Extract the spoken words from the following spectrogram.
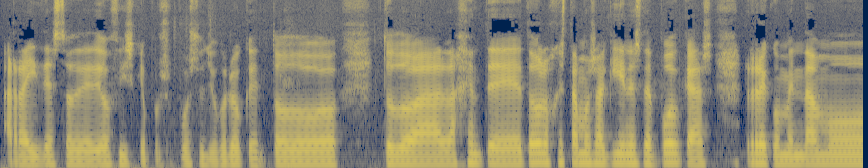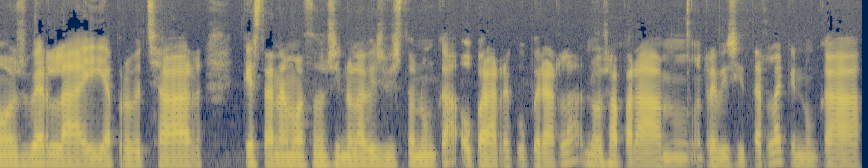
a raíz de esto de The Office, que por supuesto yo creo que todo, toda la gente, todos los que estamos aquí en este podcast, recomendamos verla y aprovechar que está en Amazon si no la habéis visto nunca, o para recuperarla, no, o sea, para mm, revisitarla, que nunca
